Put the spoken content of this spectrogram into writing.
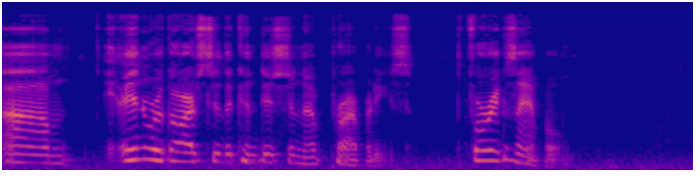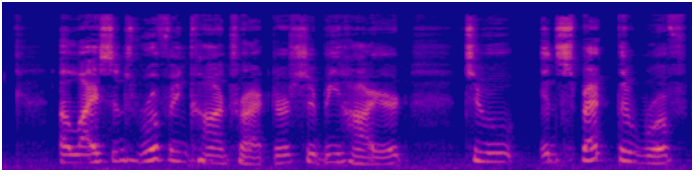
um, in regards to the condition of properties. For example, a licensed roofing contractor should be hired to inspect the roof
